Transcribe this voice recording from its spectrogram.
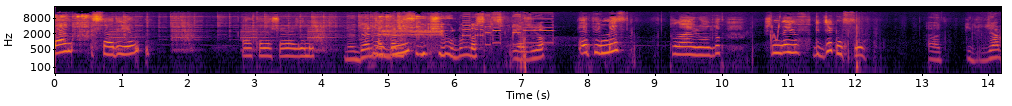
Ben sarıyım. Arkadaşlar her zaman. neden? Hep ben bir sürü kişi vurdum da yazıyor. Hepimiz player olduk. Şimdi Yusuf gidecek misin? Evet gideceğim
